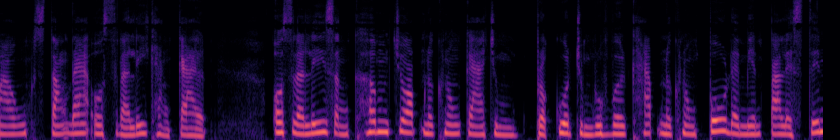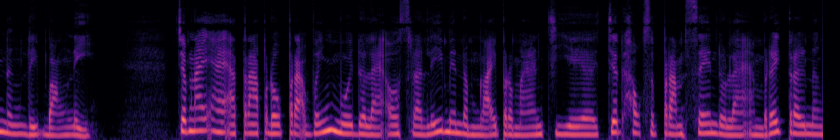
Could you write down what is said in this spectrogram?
ម៉ោងស្តង់ដាអូស្ត្រាលីខាងកើតអូស្ត្រាលីសង្ឃឹមជាប់នៅក្នុងការប្រកួតជម្រុះ World Cup នៅក្នុងពូលដែលមានប៉ាឡេស្ទីននិងលីបង់នេះ។ ចំណែកឯអត្រាប្តូរប្រាក់វិញ1ដុល្លារអូស្ត្រាលីមានតម្លៃប្រមាណជា7.65សេនដុល្លារអាមេរិកត្រូវនឹង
